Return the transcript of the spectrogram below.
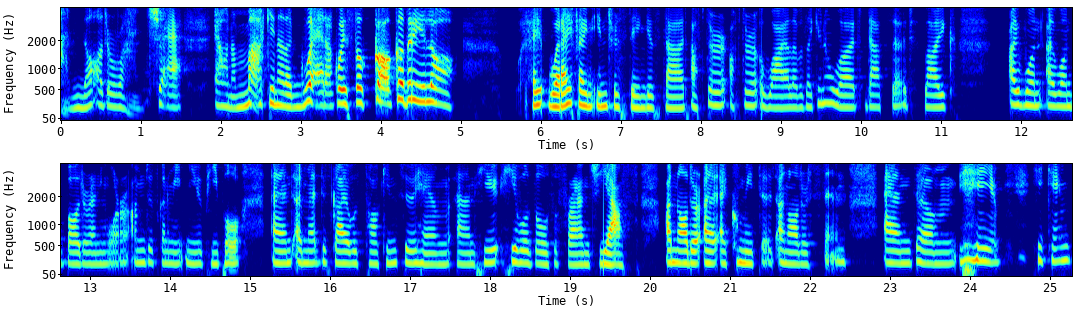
another one cioè è una macchina da guerra questo coccodrillo what I what I find interesting is that after after a while I was like you know what that's it like I won't I won't bother anymore. I'm just gonna meet new people. And I met this guy, I was talking to him and he he was also French. Yes. Another I, I committed another sin. And um he he came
